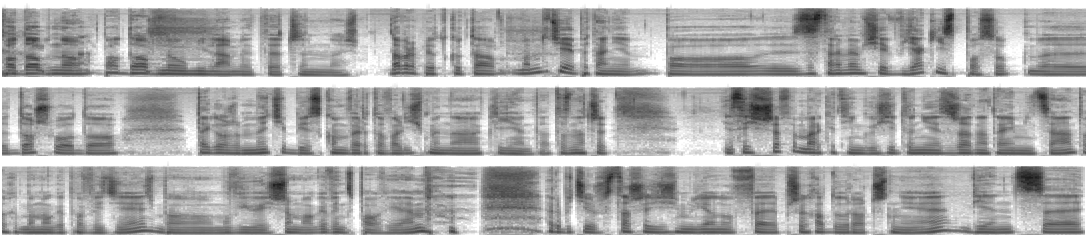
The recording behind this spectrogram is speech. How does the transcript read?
Podobno, podobno umilamy tę czynność. Dobra, Piotku, to mam do ciebie pytanie, bo y, zastanawiam się, w jaki sposób y, doszło do tego, że my ciebie skonwertowaliśmy na klienta. To znaczy, jesteś szefem marketingu, jeśli to nie jest żadna tajemnica, to chyba mogę powiedzieć, bo mówiłeś, że mogę, więc powiem. Robicie już 160 milionów e, przychodu rocznie, więc e,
